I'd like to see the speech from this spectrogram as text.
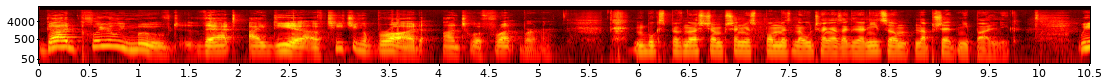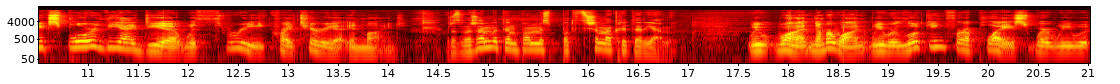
God clearly moved that idea of teaching abroad onto a front burner. Bóg z pewnością przeniósł pomysł nauczania za granicą na przedni palnik. We explored the idea with three criteria in mind. Rozważamy ten pomysł pod trzema kryteriami. We one, number one, we were looking for a place where we w-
